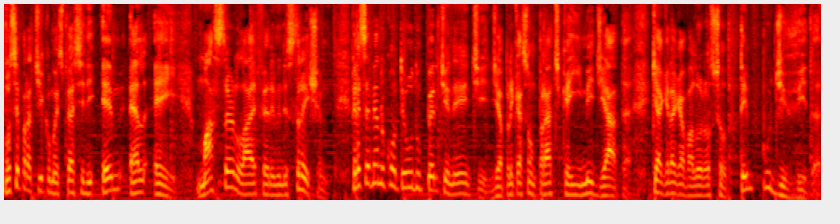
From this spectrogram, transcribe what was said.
Você pratica uma espécie de MLA, Master Life Administration, recebendo conteúdo pertinente, de aplicação prática e imediata, que agrega valor ao seu tempo de vida.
